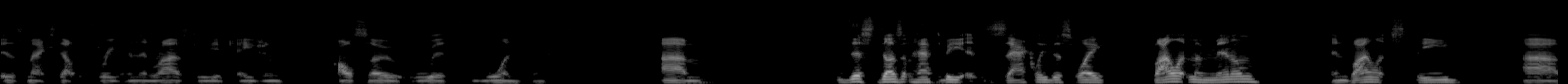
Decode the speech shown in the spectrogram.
is maxed out with 3, and then Rise to the Occasion also with one in it. Um, this doesn't have to be exactly this way. Violent momentum and violent speed. Uh,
